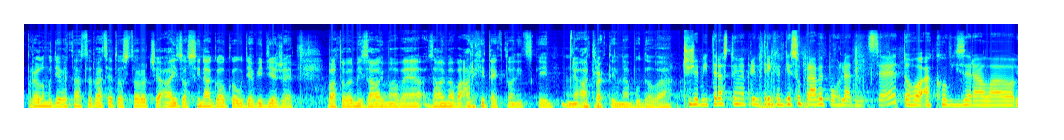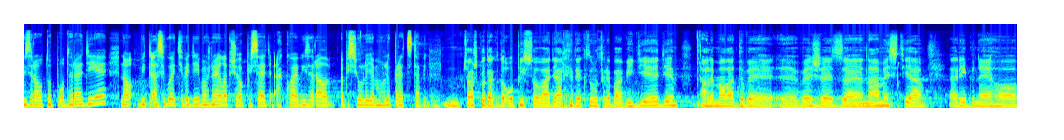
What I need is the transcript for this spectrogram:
prelomu 19. 20. storočia aj zo synagógou, kde vidie, že bola to veľmi zaujímavá, zaujímavá architektonicky atraktívna budova. Čiže my teraz stojíme pri vitrinke, kde sú práve pohľadnice toho, ako vyzeralo, vyzeralo to podhradie. No, vy to asi budete vedieť možno aj lepšie opísať, ako aj vyzeral, aby si ju ľudia mohli predstaviť. Ťažko takto opisovať, architektúru treba vidieť, ale mala dve e, veže z námestia rybného. E,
